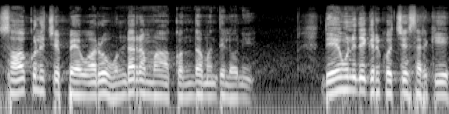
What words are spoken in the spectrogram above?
సాకులు చెప్పేవారు ఉండరమ్మా కొంతమందిలోని. దేవుని దగ్గరికి వచ్చేసరికి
